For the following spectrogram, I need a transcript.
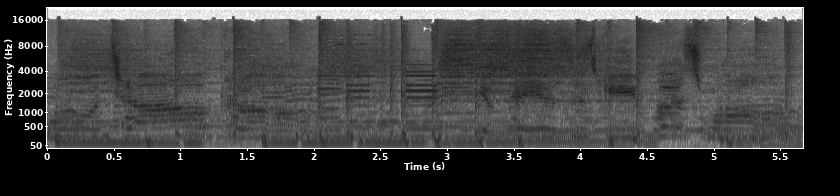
Won't y'all come? Your faces keep us warm.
